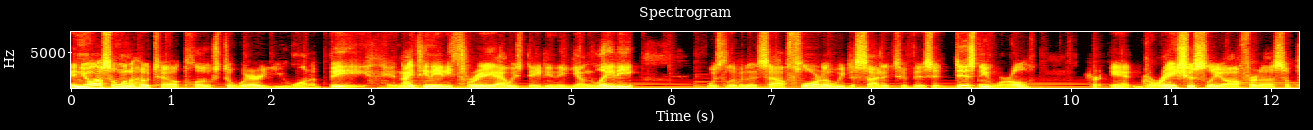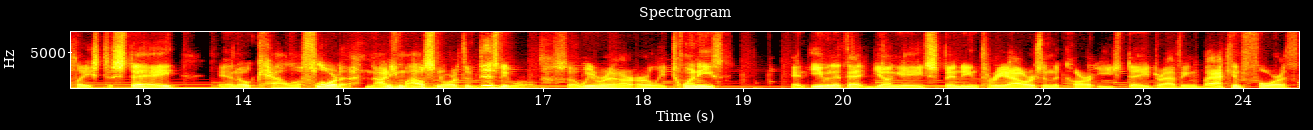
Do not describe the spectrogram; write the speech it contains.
And you also want a hotel close to where you want to be. In 1983, I was dating a young lady, was living in South Florida. We decided to visit Disney World. Her aunt graciously offered us a place to stay in Ocala, Florida, 90 miles north of Disney World. So we were in our early 20s. And even at that young age, spending three hours in the car each day driving back and forth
